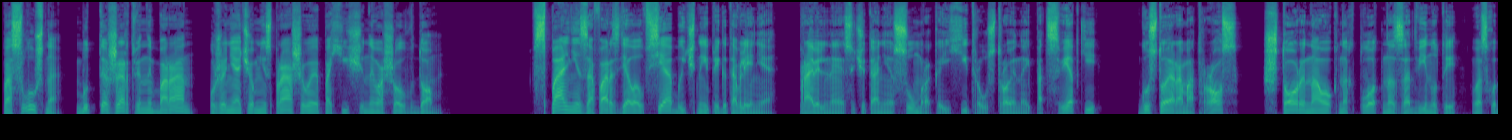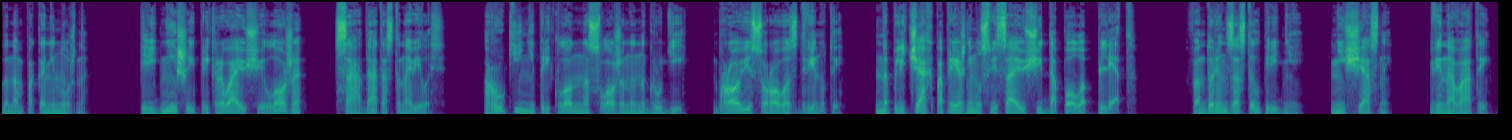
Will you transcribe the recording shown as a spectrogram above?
Послушно, будто жертвенный баран, уже ни о чем не спрашивая, похищенный вошел в дом. В спальне Зафар сделал все обычные приготовления. Правильное сочетание сумрака и хитро устроенной подсветки, густой аромат роз, шторы на окнах плотно задвинуты, восхода нам пока не нужно. Перед нишей, прикрывающей ложе, Саадат остановилась. Руки непреклонно сложены на груди, брови сурово сдвинуты. На плечах по-прежнему свисающий до пола плед. Фандорин застыл перед ней. Несчастный, виноватый.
